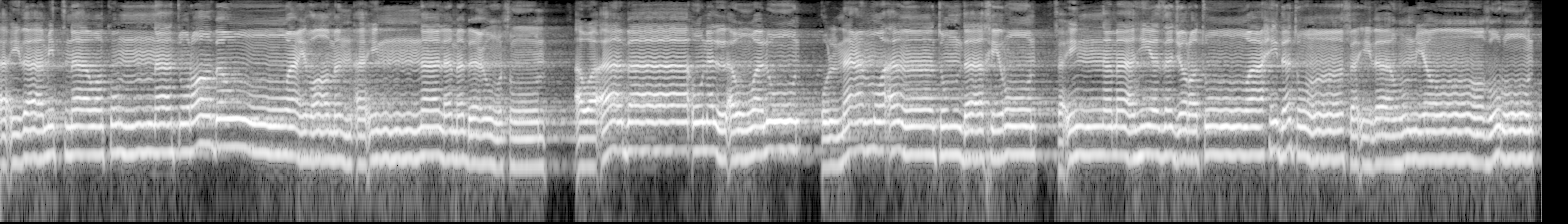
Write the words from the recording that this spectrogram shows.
أإذا متنا وكنا ترابا وعظاما أإنا لمبعوثون أو آباؤنا الأولون قل نعم وأنتم داخرون فإنما هي زجرة واحدة فإذا هم ينظرون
